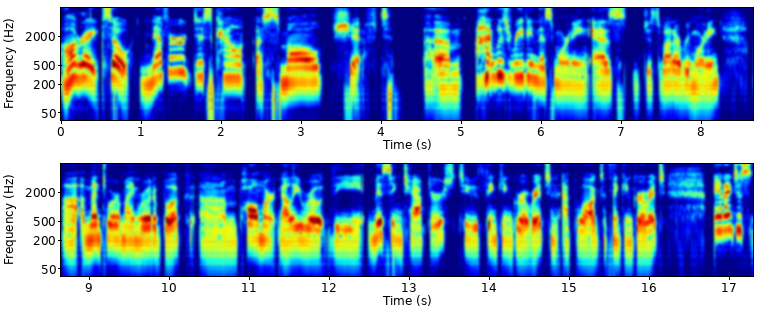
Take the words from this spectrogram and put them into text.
All right. So never discount a small shift. Um, I was reading this morning, as just about every morning, uh, a mentor of mine wrote a book. Um, Paul Martinelli wrote the missing chapters to Think and Grow Rich, an epilogue to Think and Grow Rich. And I just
